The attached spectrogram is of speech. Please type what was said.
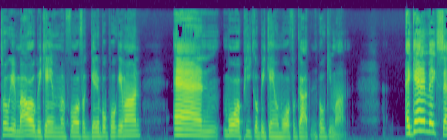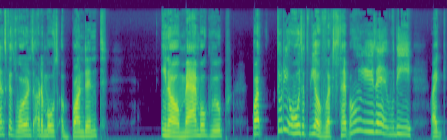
Togedemaru became a more forgettable Pokemon. And Morpeko became a more forgotten Pokemon. Again, it makes sense because rodents are the most abundant, you know, mammal group. But do they always have to be a Rex type? Only using the, like,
